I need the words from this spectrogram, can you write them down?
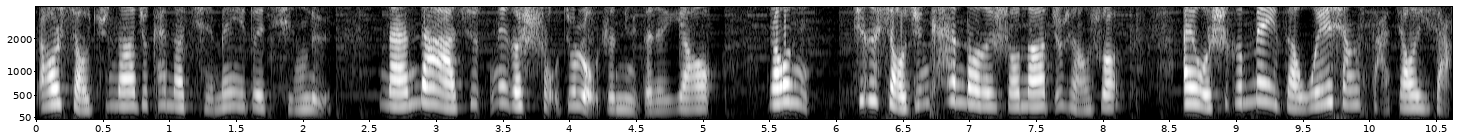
然后小军呢就看到前面一对情侣，男的啊就那个手就搂着女的的腰，然后这个小军看到的时候呢就想说，哎，我是个妹子，我也想撒娇一下。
